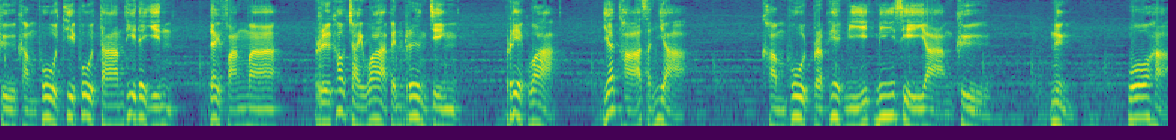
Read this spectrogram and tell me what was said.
คือคำพูดที่พูดตามที่ได้ยิน ได้ฟังมา หรือเข้าใจว่าเป็นเรื่องจริง เรียกว่า ยถาสัญญาคำพูดประเภทนี้มีสี่อย่างคือ 1. โวหา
